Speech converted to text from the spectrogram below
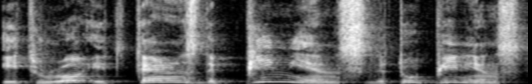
it, it turns the pinions, the two pinions,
